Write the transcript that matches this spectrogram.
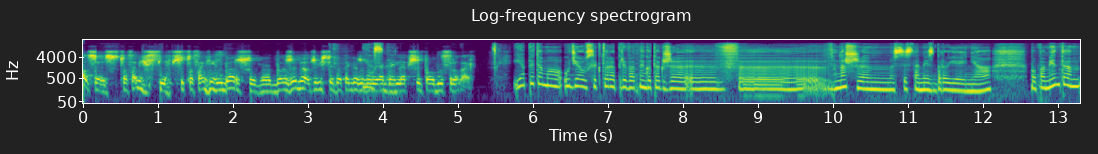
proces. Czasami jest lepszy, czasami jest gorszy. No, dążymy oczywiście do tego, żeby Jasne. był jak najlepszy po obu stronach. Ja pytam o udział sektora prywatnego także e, w, w, naszym systemie zbrojenia, bo pamiętam,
